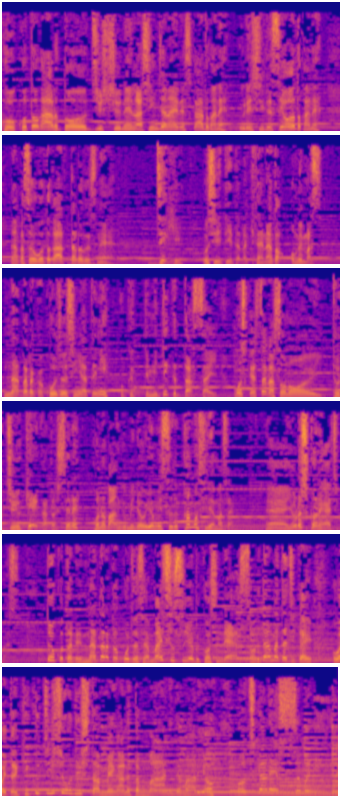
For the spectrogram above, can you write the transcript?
こういうことがあると10周年らしいんじゃないですか？とかね、嬉しいですよ？とかね、なんかそういうことがあったらですね、ぜひ教えていただきたいなと思います。なだらか向上心宛てに送ってみてください。もしかしたらその途中経過としてね、この番組でお読みするかもしれません。えー、よろしくお願いします。ということで、なだらか向上心は毎週水曜日更新です。それではまた次回、お会いいたい菊池翔でした。メガネたまーにでもあるよ。お疲れ様に。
